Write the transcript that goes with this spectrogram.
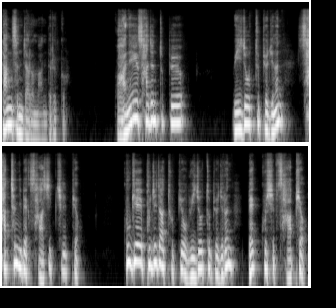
당선자로 만들었고 관내 사전투표 위조투표지는 4247표 국외 부지자 투표 위조 투표지는 194표.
